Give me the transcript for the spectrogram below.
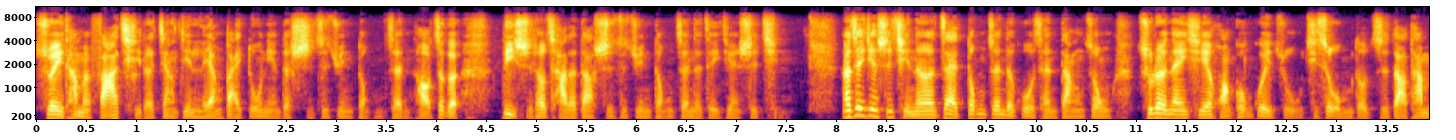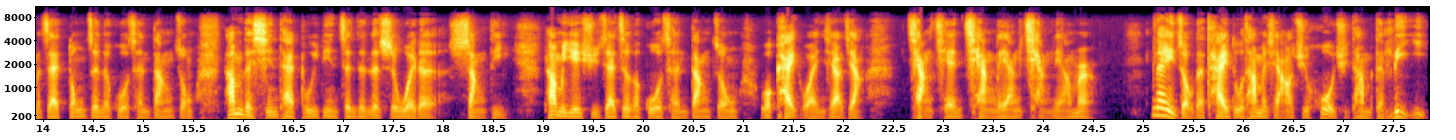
所以他们发起了将近两百多年的十字军东征。好，这个历史都查得到十字军东征的这件事情。那这件事情呢，在东征的过程当中，除了那些皇宫贵族，其实我们都知道，他们在东征的过程当中，他们的心态不一定真正的是为了上帝，他们也许在这个过程当中，我开个玩笑讲，抢钱、抢粮、抢娘们儿。那种的态度，他们想要去获取他们的利益，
